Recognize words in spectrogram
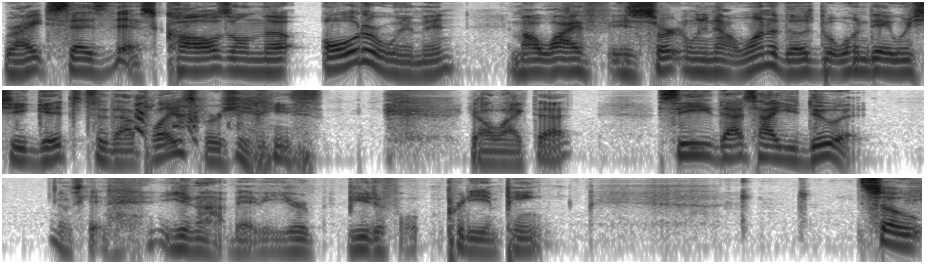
right, says this calls on the older women. My wife is certainly not one of those, but one day when she gets to that place where she's, y'all like that? See, that's how you do it. I'm just kidding. You're not, baby. You're beautiful, pretty, and pink. So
